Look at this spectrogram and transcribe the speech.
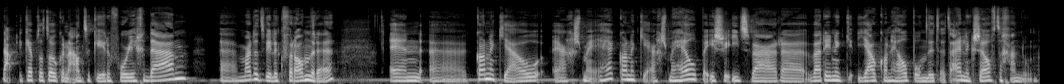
Nou, ik heb dat ook een aantal keren voor je gedaan, uh, maar dat wil ik veranderen. En uh, kan ik jou ergens mee, hè, kan ik je ergens mee helpen? Is er iets waar, waarin ik jou kan helpen om dit uiteindelijk zelf te gaan doen?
